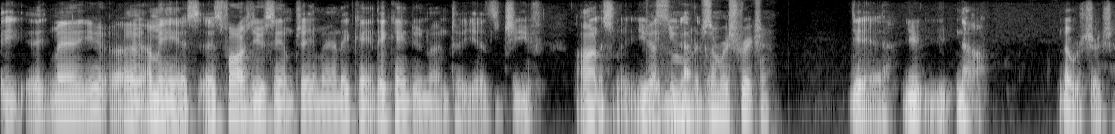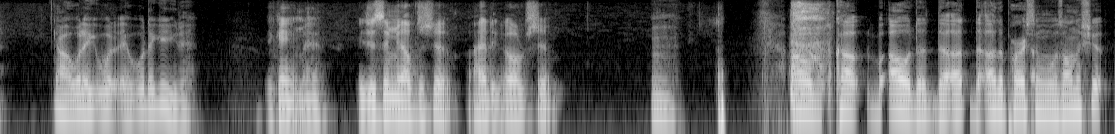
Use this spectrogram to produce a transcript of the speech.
man, you, uh, I mean, as as far as UCMJ, man, they can't they can't do nothing to you as a chief. Honestly, you Just you got to some restriction. Yeah, you, you, no, no restriction. Oh, what they what what they give you then? They can't, man. They just sent me off the ship. I had to go off the ship. Mm. Oh, oh, the the uh, the other person was on the ship.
